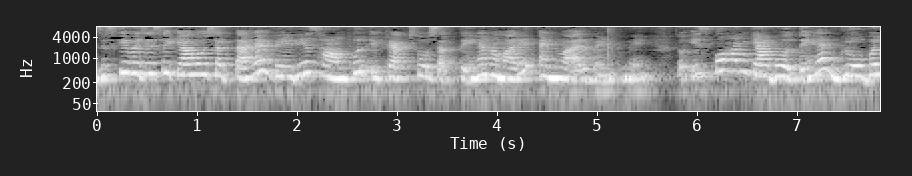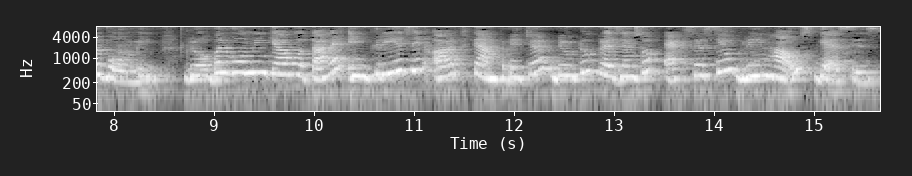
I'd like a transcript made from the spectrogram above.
जिसकी वजह से क्या हो सकता है? वेरियस हार्मफुल इफेक्ट्स हो सकते हैं हमारे एनवायरमेंट में। तो इसको हम क्या बोलते हैं? ग्लोबल वार्मिंग ग्लोबल वार्मिंग क्या होता है? Increase in earth temperature due to presence of excessive green house gases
